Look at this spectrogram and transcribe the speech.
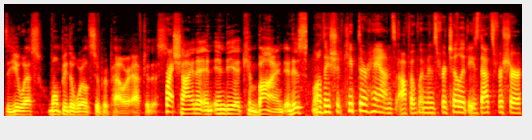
The U.S. won't be the world superpower after this. Right. China and India combined, and his. Well, they should keep their hands off of women's fertilities, that's for sure.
